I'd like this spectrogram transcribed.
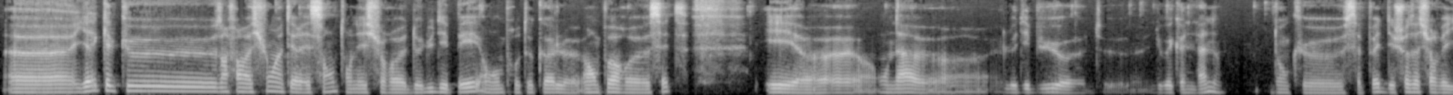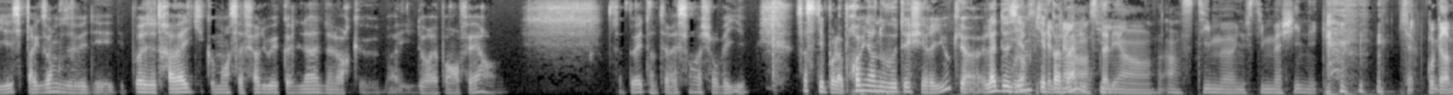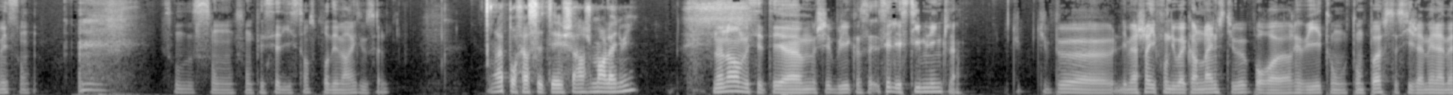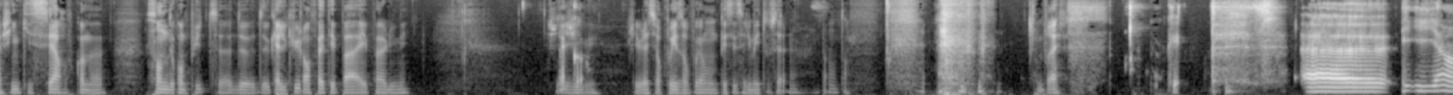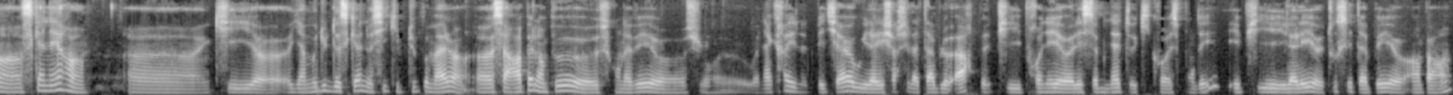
Euh, il y a quelques informations intéressantes. On est sur euh, de l'UDP en protocole euh, en port 7 et on a le début du Waken LAN. Donc ça peut être des choses à surveiller. Si par exemple vous avez des, postes de travail qui commencent à faire du Waken LAN alors qu'ils bah, ne devraient pas en faire, ça peut être intéressant à surveiller. Ça, c'était pour la première nouveauté chez Ryuk. La deuxième qui est pas mal. A installé un, Steam, une Steam machine et qui a programmé son, son, PC à distance pour démarrer tout seul. Ah, pour faire ses téléchargements la nuit? Non, non, mais c'était. Euh, j'ai oublié c'est. les Steam Link là. Tu, peux. Euh, les machins, ils font du Wake Online si tu veux pour euh, réveiller ton, ton poste si jamais la machine qui se sert comme centre de compute, de, calcul en fait, est pas, est pas allumée. J'ai eu, la surprise d'envoyer mon PC s'allumer tout seul. Pas longtemps. Bref. Ok. Euh, il y a un scanner euh, qui, euh, il y a un module de scan aussi qui est plutôt pas mal. ça rappelle un peu ce qu'on avait sur WannaCry et NotPetya où il allait chercher la table ARP et puis il prenait les subnets qui correspondaient et puis il allait tous les taper un par un.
